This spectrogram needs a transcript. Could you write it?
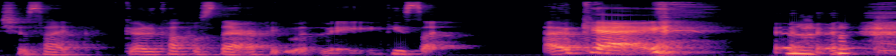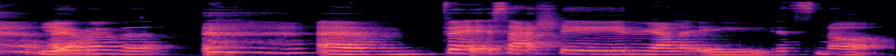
she's like, "Go to couples therapy with me." He's like, "Okay." I remember that. Um, but it's actually in reality, it's not.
